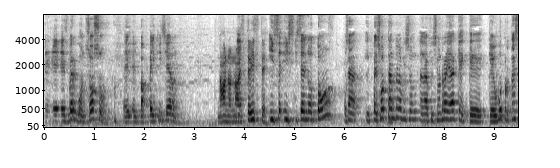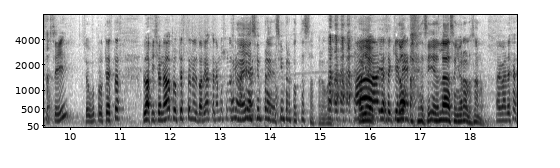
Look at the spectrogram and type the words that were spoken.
eh, eh, es vergonzoso el, el papel que hicieron. No, no, no, es triste. Y se, y- y se notó, o sea, pesó tanto en la afición, en la afición rayada que, que- que hubo protestas. Sí, se hubo protestas. La aficionada protesta en el barrio. Tenemos unas Bueno, imágenes. ella siempre, siempre protesta, pero bueno. Ah, ya sé quién no, es. Sí, es la señora Lozano. Ahí va, deja.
